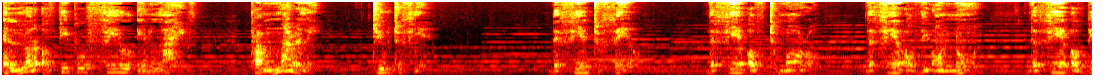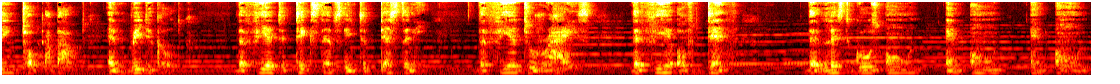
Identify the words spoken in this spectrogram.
A lot of people fail in life primarily due to fear. The fear to fail, the fear of tomorrow, the fear of the unknown, the fear of being talked about and ridiculed, the fear to take steps into destiny, the fear to rise, the fear of death. The list goes on and on and on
